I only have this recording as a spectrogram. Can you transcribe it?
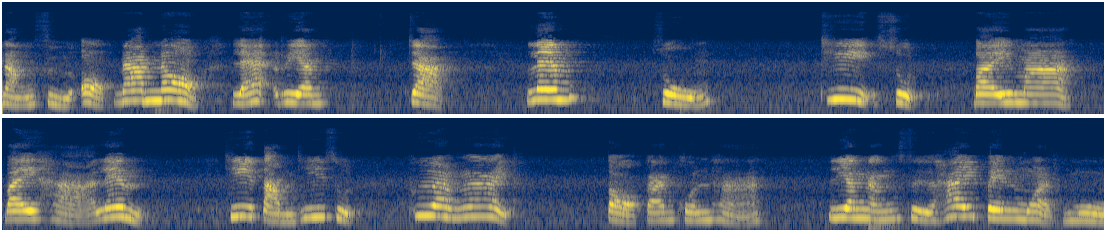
หนังสือออกด้านนอก และเรียงจากเล่มสูง ที่สุดไปมาไปหาเล่ม ที่ต่ำที่สุดเพื่อง่าย ต่อการค้นหา เรียงหนังสือให้เป็นหมวดหมู่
